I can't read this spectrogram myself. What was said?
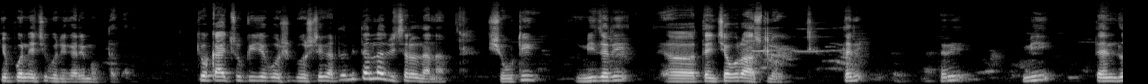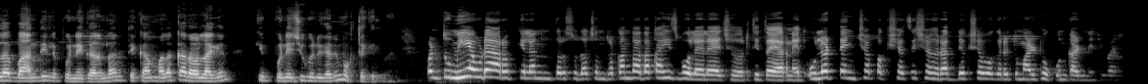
की पुण्याची गुन्हेगारी मुक्त करा. किंवा काय चुकीच्या गोष्टी गोष्टी करतात मी त्यांनाच विचारायला जाणार. शेवटी मी जरी त्यांच्यावर असलो तरी तरी मी त्यांना बांधील पुणेकरांना आणि ते काम मला करावं लागेल की पुण्याची गुन्हेगारी मुक्त केली पाहिजे. पण तुम्ही एवढे आरोप केल्यानंतर सुद्धा चंद्रकांत दादा काहीच बोलायला याच्यावरती तयार नाहीत. उलट त्यांच्या पक्षाचे शहराध्यक्ष वगैरे तुम्हाला ठोकून काढण्याची भाषा.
